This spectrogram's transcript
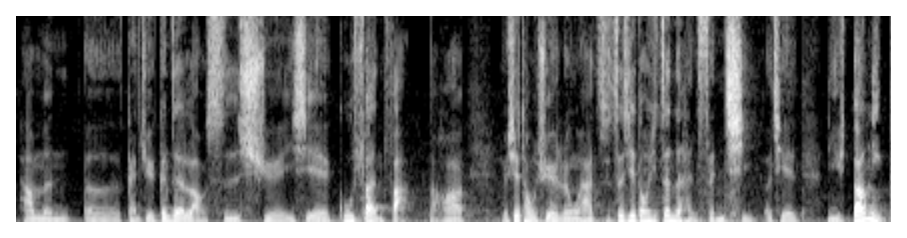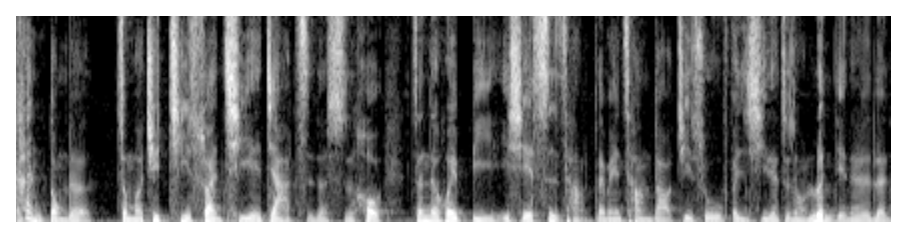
他们呃，感觉跟着老师学一些估算法。然后有些同学认为他这些东西真的很神奇。而且你当你看懂了怎么去计算企业价值的时候，真的会比一些市场在那边倡导技术分析的这种论点的人。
